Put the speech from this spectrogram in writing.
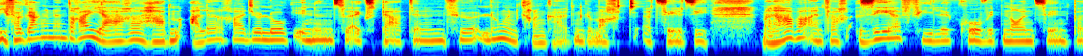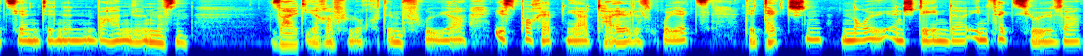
Die vergangenen drei Jahre haben alle Radiologinnen zu Expertinnen für Lungenkrankheiten gemacht, erzählt sie. Man habe einfach sehr viele Covid-19-Patientinnen behandeln müssen. Seit ihrer Flucht im Frühjahr ist Pochepnia Teil des Projekts Detection neu entstehender infektiöser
